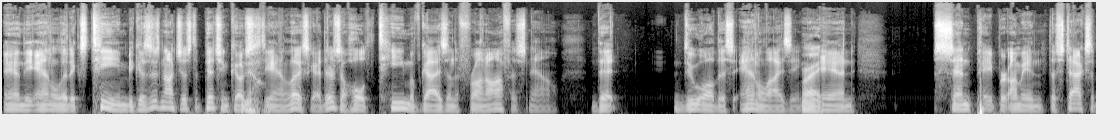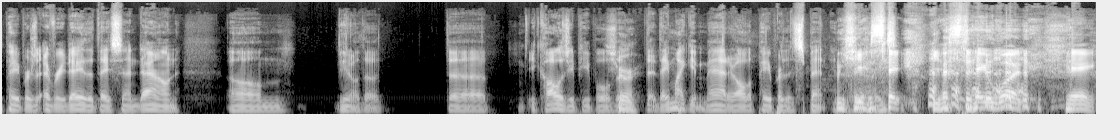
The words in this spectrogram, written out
and the analytics team because it's not just the pitching coach, No. it's the analytics guy. There's a whole team of guys in the front office now that do all this analyzing Right. and send paper. I mean, the stacks of papers every day that they send down. Um, you know the the ecology people. Sure. They, they might get mad at all the paper that's spent. the yes, they, yes, they would. Hey,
